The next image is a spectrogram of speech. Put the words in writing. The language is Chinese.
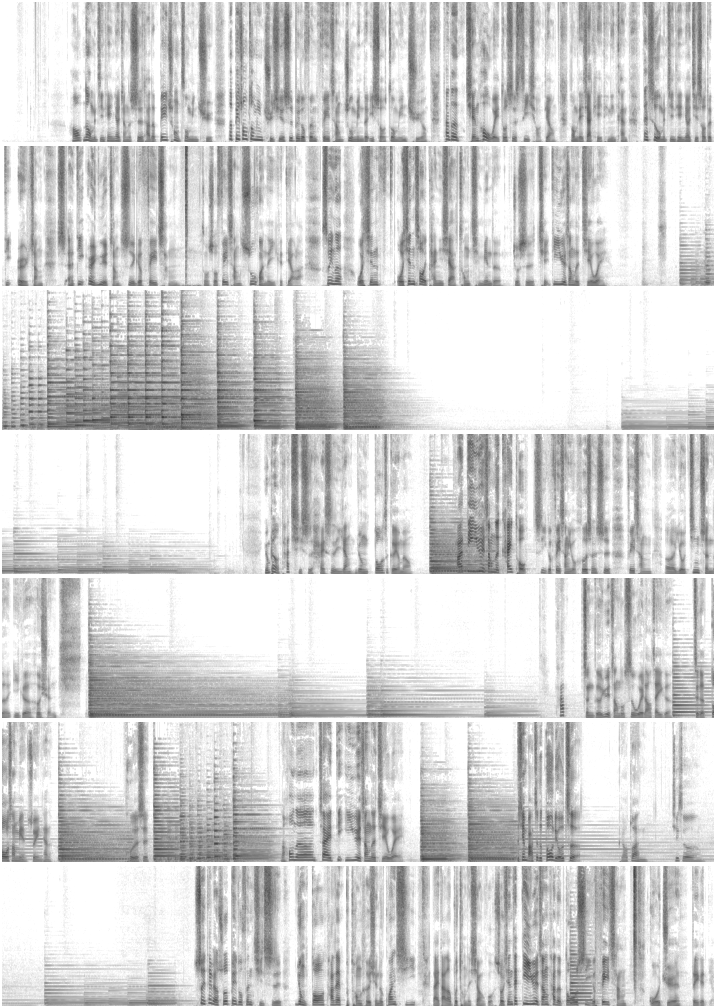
好，那我们今天要讲的是他的悲怆奏鸣曲。那悲怆奏鸣曲其实是贝多芬非常著名的一首奏鸣曲哦，它的前后尾都是 C 小调。那我们等一下可以听听看。但是我们今天要介绍的第二章是呃第二乐章是一个非常怎么说非常舒缓的一个调啦。所以呢，我先我先稍微弹一下，从前面的就是前第一乐章的结尾。有没有？它其实还是一样用哆这个有没有？它第一乐章的开头是一个非常有和声式、非常呃有精神的一个和弦。它整个乐章都是围绕在一个这个哆上面，所以你看呢，或者是。然后呢，在第一乐章的结尾，先把这个哆留着，不要断。接着，所以代表说，贝多芬其实用哆，它在不同和弦的关系来达到不同的效果。首先，在第一乐章，它的哆是一个非常果决的一个调，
